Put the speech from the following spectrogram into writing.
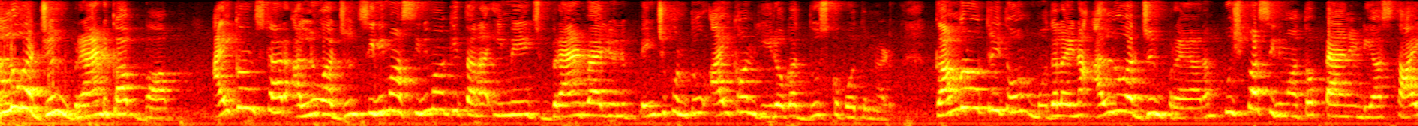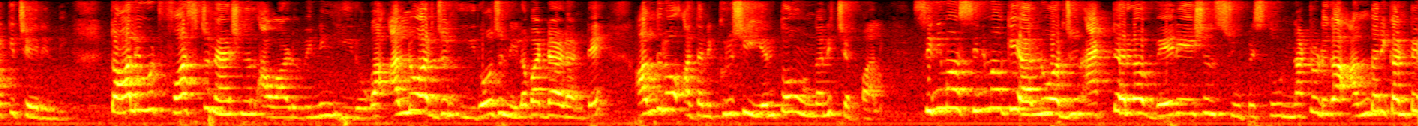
అల్లు అర్జున్ బ్రాండ్ కా బాబ్ icon star Allu Arjun cinema సినిమాకి తన ఇమేజ్ బ్రాండ్ వాల్యూని పెంచుకుంటూ ఐకాన్ హీరోగా దూసుకుపోతున్నాడు. గంగోత్రితో మొదలైన అల్లు అర్జున్ ప్రయాణం పుష్ప సినిమాతో పాన్ ఇండియా స్థాయికి చేరింది. Tollywood first national award winning హీరోగా అల్లు అర్జున్ ఈ రోజు నిలబడ్డాడంటే అందులో అతని కృషి ఎంతో ఉందని చెప్పాలి. సినిమా సినిమాకి అల్లు అర్జున్ యాక్టర్గా వేరియేషన్స్ చూపిస్తూ నటుడిగా అందరికంటే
